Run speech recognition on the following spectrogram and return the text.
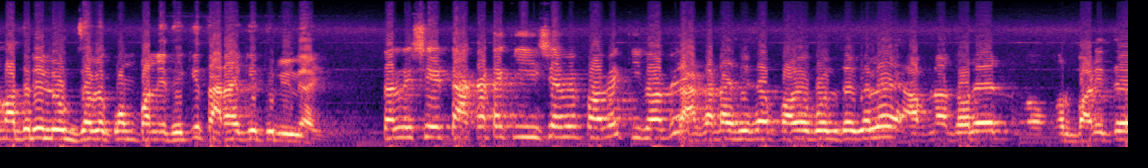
আমাদেরই লোক যাবে কোম্পানি থেকে তারাই কি তুলে নেয়? তাহলে সে টাকাটা কি হিসাবে পাবে কীভাবে? টাকাটা হিসাব পাবে বলতে গেলে আপনার ধরেন ওর বাড়িতে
